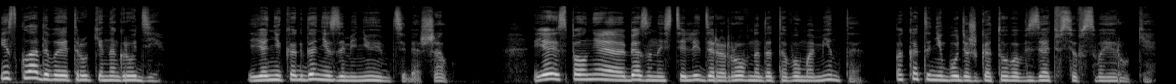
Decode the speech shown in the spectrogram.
и складывает руки на груди. «Я никогда не заменю им тебя, Шел. Я исполняю обязанности лидера ровно до того момента, пока ты не будешь готова взять все в свои руки».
